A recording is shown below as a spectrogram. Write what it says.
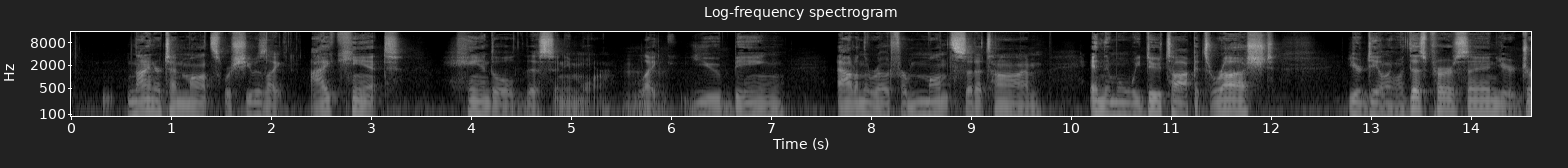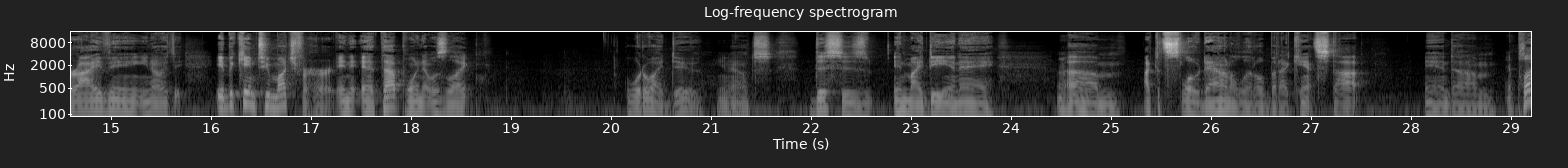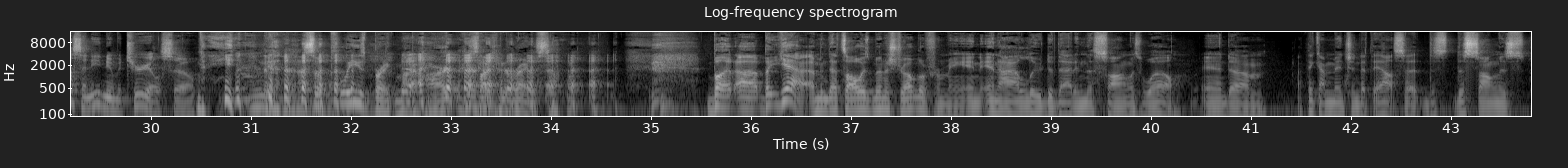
nine or ten months where she was like i can't handle this anymore. Like you being out on the road for months at a time. And then when we do talk it's rushed. You're dealing with this person. You're driving. You know it, it became too much for her. And at that point it was like what do i do? You know it's this is in my dna um, i could slow down a little but i can't stop. And um, And plus, I need new material, so. So please break my heart. So I can write a song. But uh, but yeah, I mean that's always been a struggle for me, and and I allude to that in this song as well. And um, I think I mentioned at the outset this this song is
